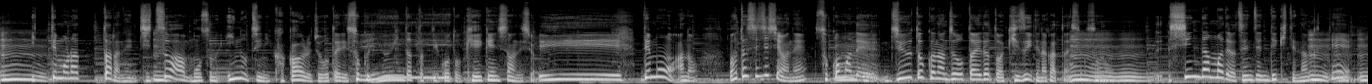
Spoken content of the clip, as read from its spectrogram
うん。行ってもらったらね実はもうその命に関わる状態で即入院だったっていうことを経験したんですよ。えー。でもあの私自身はねそこまで重篤な状態だとは気づいてなかったんですよ。そのうん診断までは全然できてなくて、うんう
